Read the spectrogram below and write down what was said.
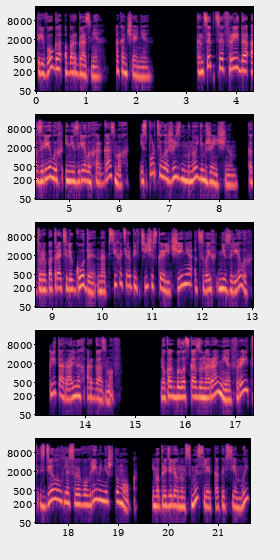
Тревога об оргазме. Окончание. Концепция Фрейда о зрелых и незрелых оргазмах испортила жизнь многим женщинам, которые потратили годы на психотерапевтическое лечение от своих незрелых клиторальных оргазмов. Но, как было сказано ранее, Фрейд сделал для своего времени, что мог, и в определенном смысле, как и все мы,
